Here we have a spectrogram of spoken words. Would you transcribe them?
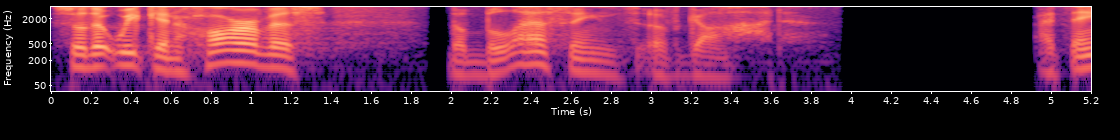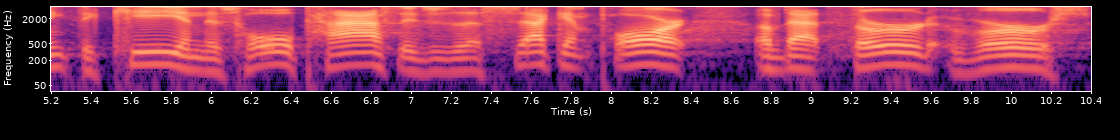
so that we can harvest the blessings of God. I think the key in this whole passage is the second part of that third verse.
